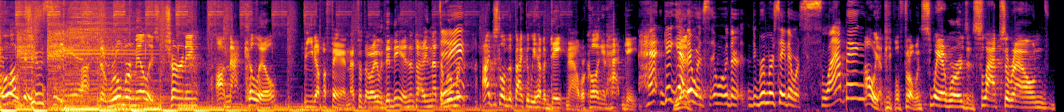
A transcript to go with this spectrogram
I love juicy. Uh, the rumor mill is churning. Uh, Matt Kalil beat up a fan. That's what the didn't he? Isn't that, isn't that the Did rumor? he? I just love the fact that we have a gate now. We're calling it Hat Gate. Hatgate? Yeah, Yeah. there was. Were there, the rumors say there was slapping. Oh yeah, people throwing swear words and slaps around.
